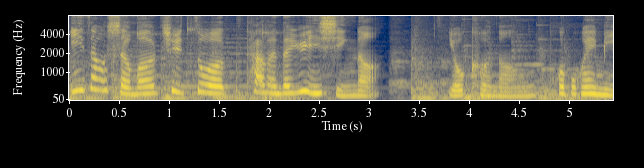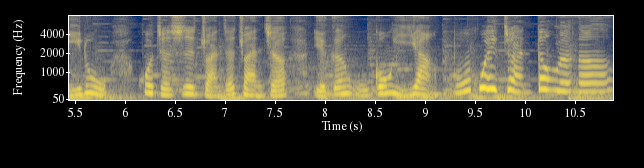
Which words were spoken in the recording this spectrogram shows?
依照什么去做他们的运行呢？有可能会不会迷路，或者是转着转着也跟蜈蚣一样不会转动了呢？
